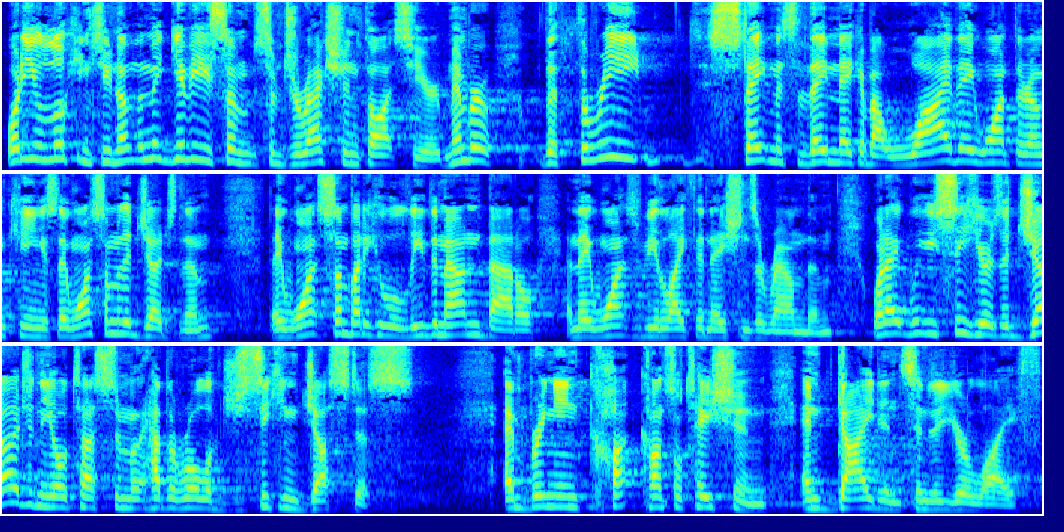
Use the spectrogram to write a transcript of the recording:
What are you looking to? Now, let me give you some, some direction thoughts here. Remember, the three statements that they make about why they want their own king is they want someone to judge them, they want somebody who will lead them out in battle, and they want to be like the nations around them. What, I, what you see here is a judge in the Old Testament had the role of seeking justice. And bringing consultation and guidance into your life?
